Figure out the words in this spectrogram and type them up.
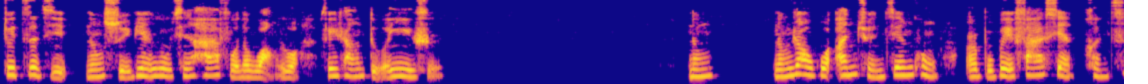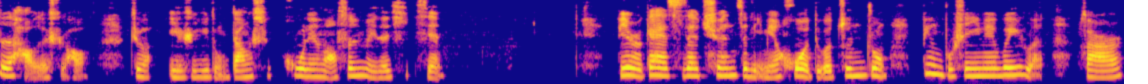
对自己能随便入侵哈佛的网络非常得意时，能。能绕过安全监控而不被发现，很自豪的时候，这也是一种当时互联网氛围的体现。比尔·盖茨在圈子里面获得尊重，并不是因为微软，反而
